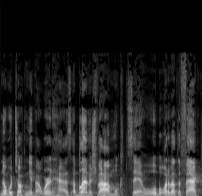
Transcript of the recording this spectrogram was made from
no, we're talking about where it has a blemish. But what about the fact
